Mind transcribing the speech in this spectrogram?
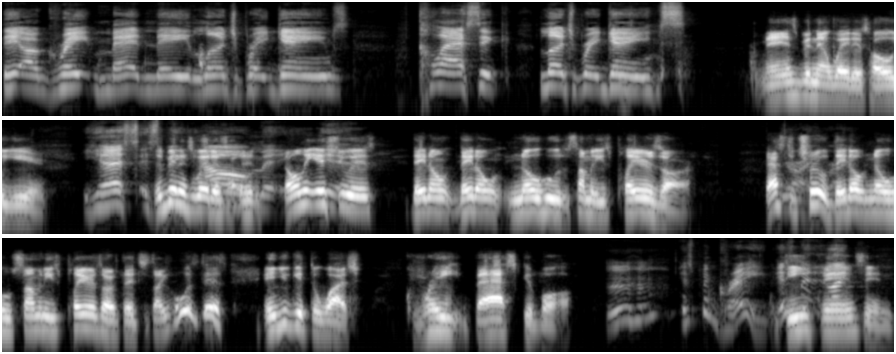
They are great matinee lunch break games, classic lunch break games. man, it's been that way this whole year. Yes, it's It's been this way. This oh, the only issue Yeah. is they don't they don't know who some of these players are. That's the Right, truth. They don't know who some of these players are. They're just like, who is this? And you get to watch great basketball, Mm-hmm. It's been great. It's been, like, defense, and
